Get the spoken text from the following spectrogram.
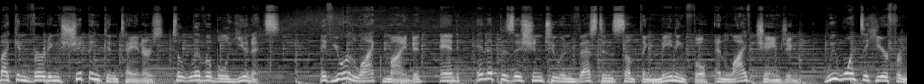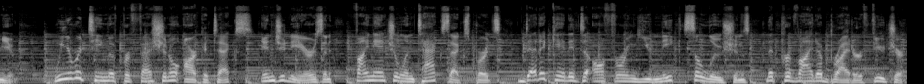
by converting shipping containers to livable units. If you're like minded and in a position to invest in something meaningful and life changing, we want to hear from you. We are a team of professional architects, engineers, and financial and tax experts dedicated to offering unique solutions that provide a brighter future.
